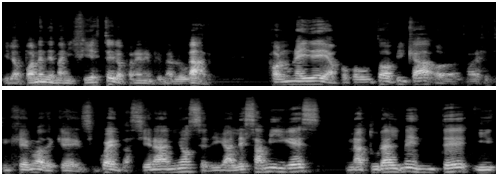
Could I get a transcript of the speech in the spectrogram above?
Y lo ponen de manifiesto y lo ponen en primer lugar. Con una idea un poco utópica o a veces ingenua de que en 50, 100 años se diga les amigues naturalmente y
